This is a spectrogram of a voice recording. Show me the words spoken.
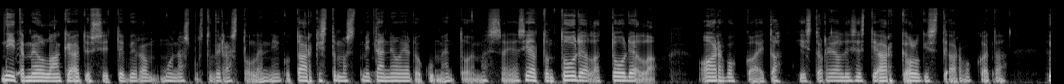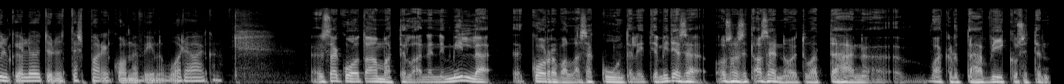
niitä me ollaan käyty sitten Viron muinaspustovirastolle niin kuin tarkistamassa, mitä ne on ja dokumentoimassa. Ja sieltä on todella, todella arvokkaita, historiallisesti ja arkeologisesti arvokkaita hylkyjä löytynyt tässä parin kolmen viime vuoden aikana. Sä kun oot ammattilainen, niin millä korvalla sä kuuntelit ja miten sä osasit asennoitua tähän, vaikka nyt tähän viikko sitten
